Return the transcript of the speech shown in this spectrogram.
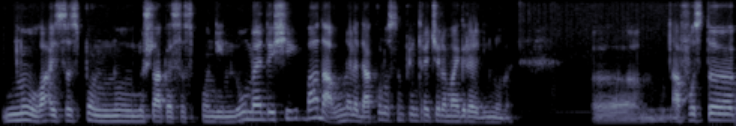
nu, hai să spun, nu, nu știu dacă să spun din lume, deși, ba da, unele de acolo sunt printre cele mai grele din lume. Uh, a fost, uh,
